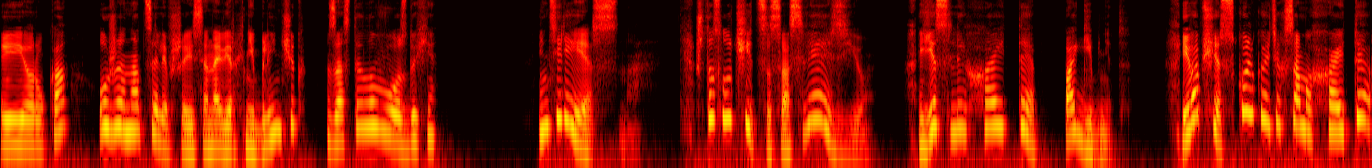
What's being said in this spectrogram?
и ее рука, уже нацелившаяся на верхний блинчик, застыла в воздухе. Интересно, что случится со связью, если Хайте погибнет? И вообще, сколько этих самых Хайте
